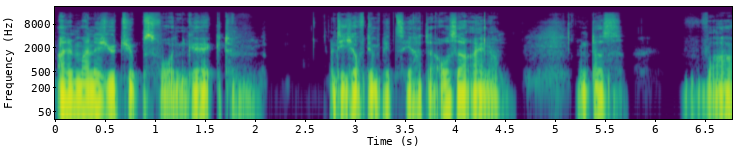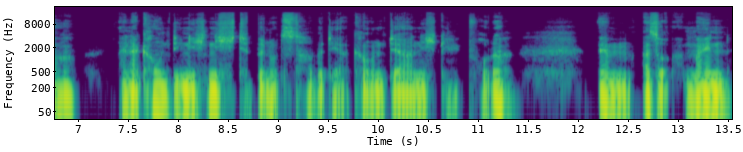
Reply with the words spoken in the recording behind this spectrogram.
All meine YouTubes wurden gehackt, die ich auf dem PC hatte, außer einer. Und das war ein Account, den ich nicht benutzt habe, der Account, der nicht gehackt wurde. Ähm, also, mein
